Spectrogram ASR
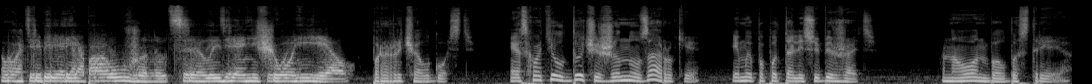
«Вот теперь я поужинаю, целый день ничего не ел», – прорычал гость. Я схватил дочь и жену за руки, и мы попытались убежать. Но он был быстрее.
